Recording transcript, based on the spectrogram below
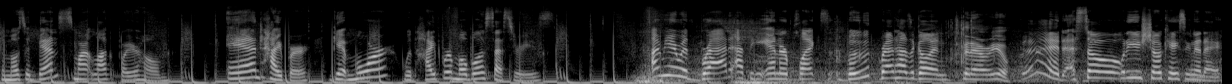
the most advanced smart lock for your home. And Hyper, get more with Hyper mobile accessories. I'm here with Brad at the Enerplex booth. Brad, how's it going? Good, how are you? Good. So, what are you showcasing today?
